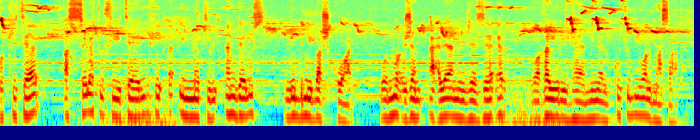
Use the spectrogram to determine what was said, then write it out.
وكتاب الصلة في تاريخ أئمة الأندلس لابن بشكوال ومعجم أعلام الجزائر وغيرها من الكتب والمصادر.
